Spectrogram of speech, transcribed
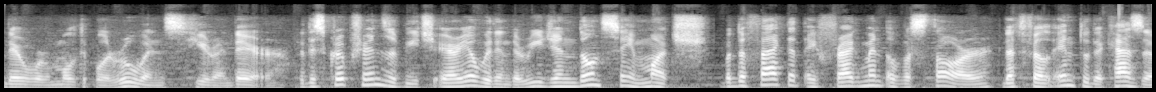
there were multiple ruins here and there. The descriptions of each area within the region don't say much, but the fact that a fragment of a star that fell into the chasm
